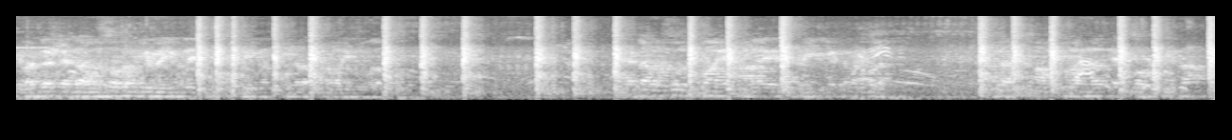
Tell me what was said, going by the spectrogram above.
രാത്രി എട്ട് മണി മുതൽ ഈ ഗാനമേള ആസ്വദിക്കുന്ന എല്ലാ കലാസംഘടനയും സ്നേഹപൂർവം സ്വാഗതം ചെയ്യുന്നു നാളെ ആരംഭിക്കും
